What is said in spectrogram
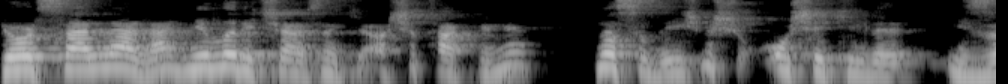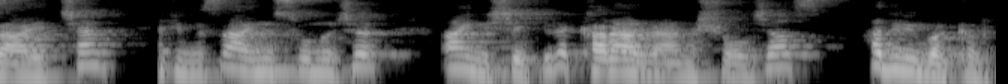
görsellerle yıllar içerisindeki aşı takvimi nasıl değişmiş o şekilde izah edeceğim. Hepimiz aynı sonuca aynı şekilde karar vermiş olacağız. Hadi bir bakalım.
